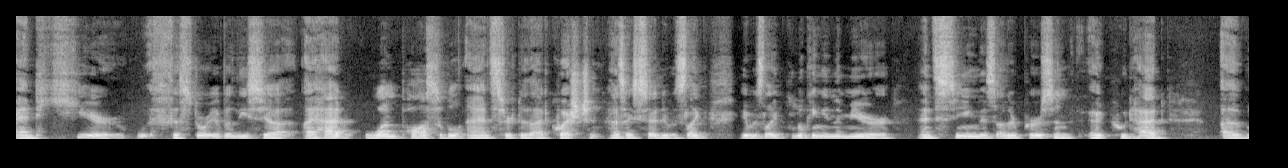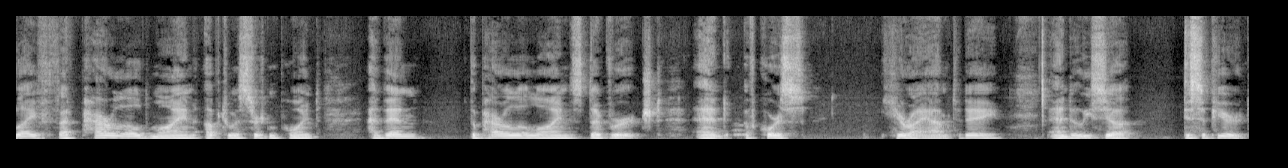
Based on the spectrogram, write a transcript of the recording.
And here, with the story of Alicia, I had one possible answer to that question. As I said, it was like it was like looking in the mirror and seeing this other person uh, who'd had a life that paralleled mine up to a certain point, and then the parallel lines diverged. And of course, here I am today. And Alicia disappeared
